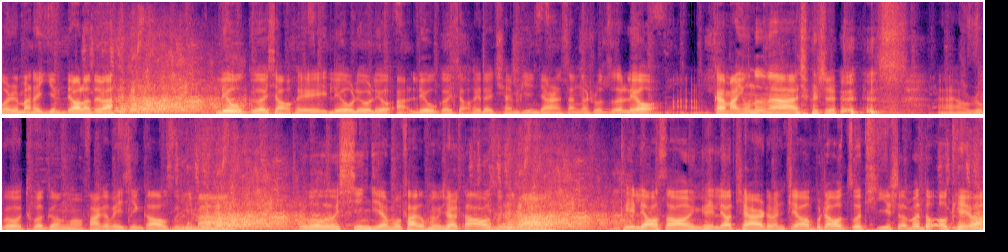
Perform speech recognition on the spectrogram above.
默认把它引掉了，对吧？六个小黑六六六啊，六个小黑的全拼加上三个数字六啊，干嘛用的呢？就是，哎呀，如果我拖更，我发个微信告诉你吧；如果我有新节目，发个朋友圈告诉你吧。你可以聊骚，你可以聊天对吧？你只要不找我做题，什么都 OK 吧。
